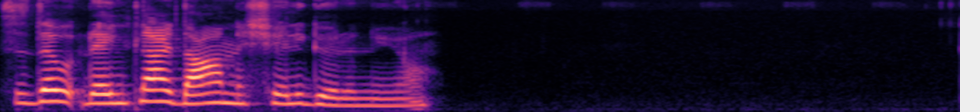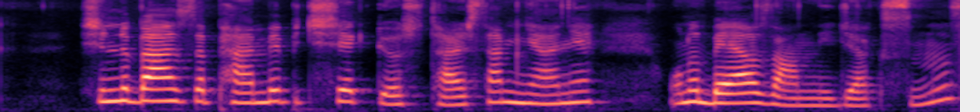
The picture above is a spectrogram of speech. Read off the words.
Sizde renkler daha neşeli görünüyor. Şimdi ben size pembe bir çiçek göstersem yani onu beyaz anlayacaksınız.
